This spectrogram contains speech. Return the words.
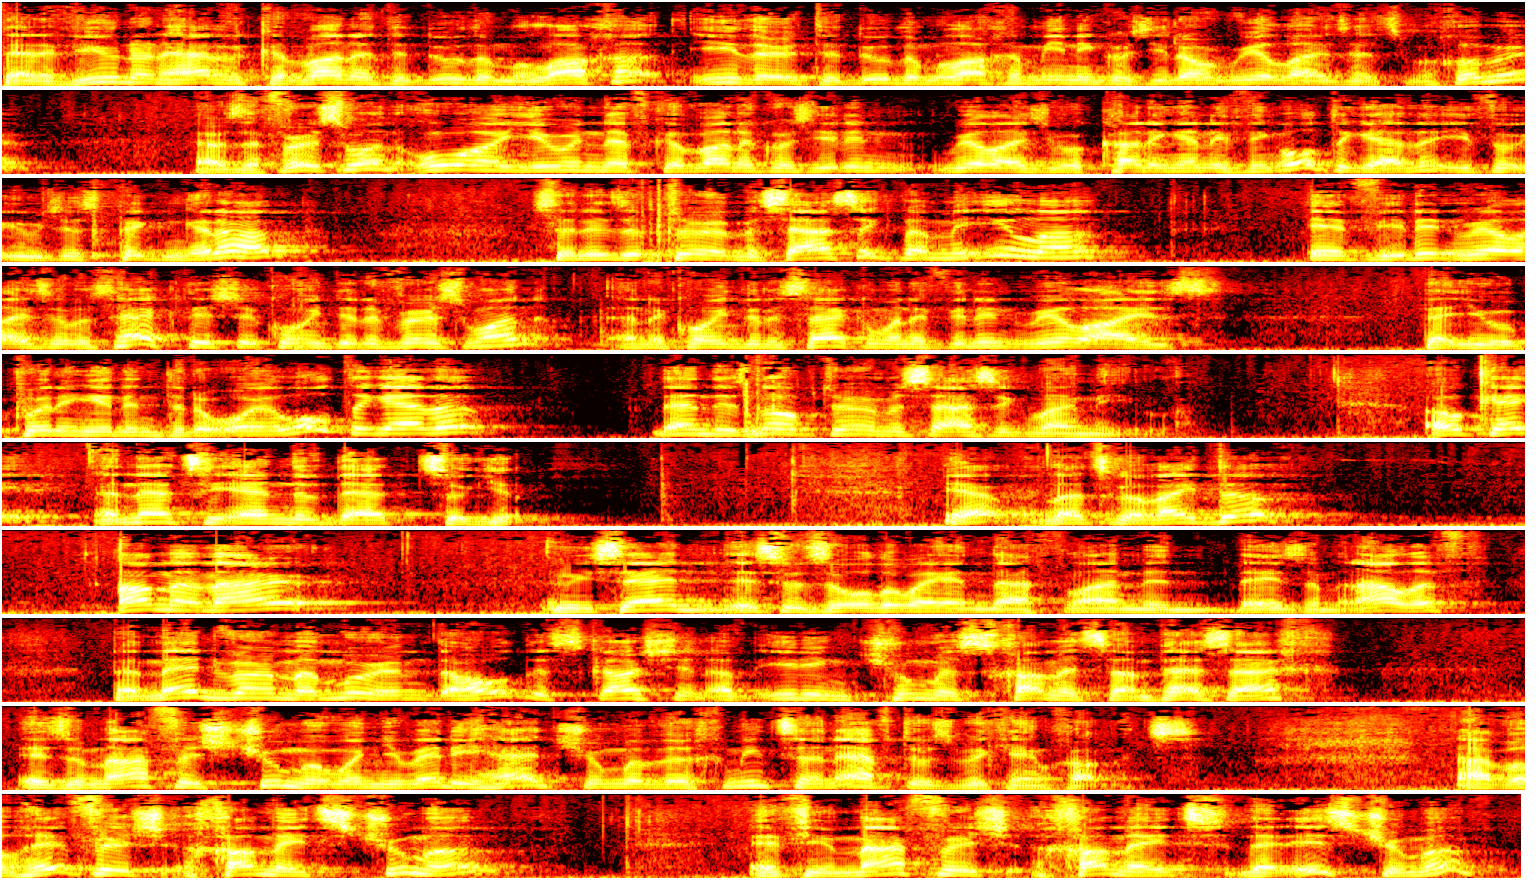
That if you don't have a kavana to do the malacha, either to do the malacha meaning because you don't realize it's mechumer, that was the first one. Or you were in Nefkavana because you didn't realize you were cutting anything altogether. You thought you were just picking it up. So there's a Torah Masasik, but Me'ila, if you didn't realize it was hektish according to the first one, and according to the second one, if you didn't realize that you were putting it into the oil altogether, then there's no Torah Masasik by Me'ila. Okay, and that's the end of that sugya. Yeah, let's go weiter. Amamar, we said this was all the way in the Aflam days of an Aleph. But Medvar Mamurim, the whole discussion of eating Chumas Chametz on Pesach is a mafish Chuma when you already had Chuma v'chmitza and afterwards became Chametz. Aval Hifish Chametz Chuma, if you mafresh Chametz that is Chuma,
